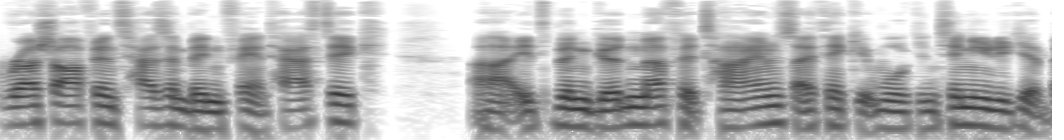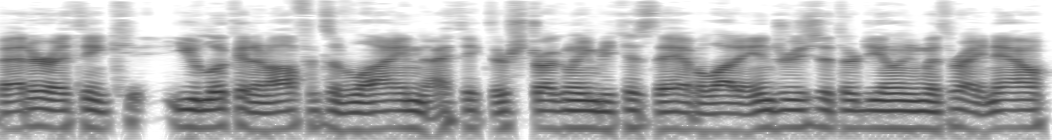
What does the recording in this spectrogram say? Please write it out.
rush offense hasn't been fantastic. Uh, it's been good enough at times. I think it will continue to get better. I think you look at an offensive line, I think they're struggling because they have a lot of injuries that they're dealing with right now.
